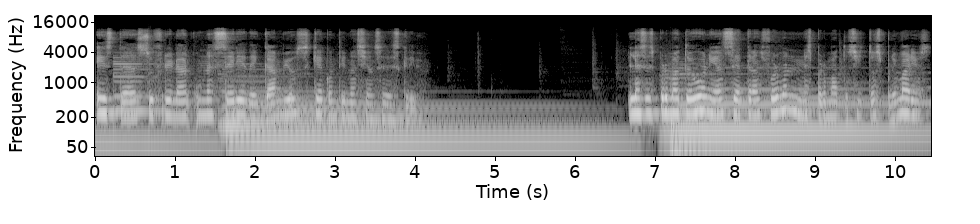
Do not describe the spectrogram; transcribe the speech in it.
estas sufrirán una serie de cambios que a continuación se describen. Las espermatogonias se transforman en espermatocitos primarios.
